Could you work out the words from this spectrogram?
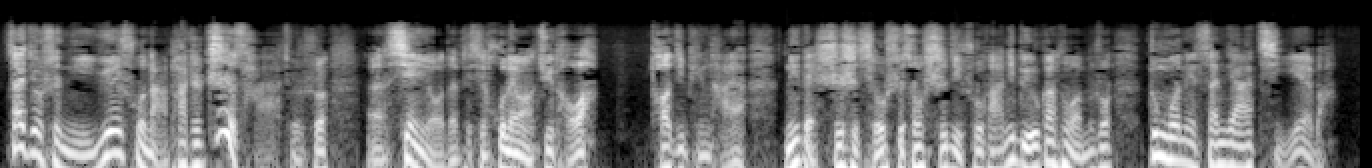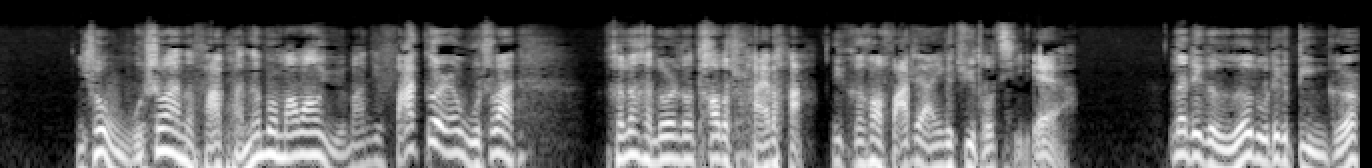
再就是你约束，哪怕是制裁啊，就是说，呃，现有的这些互联网巨头啊、超级平台啊，你得实事求是，从实际出发。你比如刚才我们说中国那三家企业吧，你说五十万的罚款，那不是毛毛雨吗？你罚个人五十万，可能很多人都掏得出来吧？你何况罚这样一个巨头企业啊？那这个额度，这个顶格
